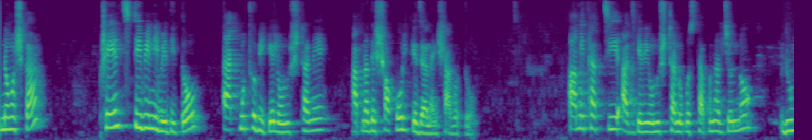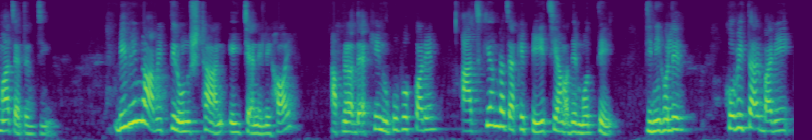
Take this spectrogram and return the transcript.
নমস্কার। ফ্রেন্ডস টিভি নিবেদিত একমুঠো বিকেল অনুষ্ঠানে আপনাদের সকলকে জানাই স্বাগত। আমি থাকছি আজকের এই অনুষ্ঠান উপস্থাপনার জন্য রুমা চ্যাটার্জি। বিভিন্ন আবৃত্তির অনুষ্ঠান এই চ্যানেলে হয়। আপনারা দেখেন, উপভোগ করেন। আজকে আমরা যাকে পেয়েছি আমাদের মধ্যে, তিনি হলেন কবিতার বাড়ি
